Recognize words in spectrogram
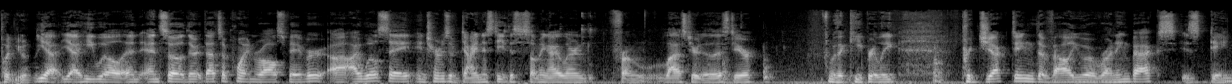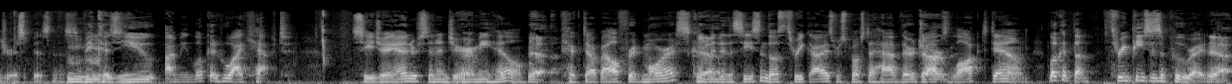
put you in Yeah, yeah, he will, and and so there, that's a point in Rawls' favor. Uh, I will say, in terms of dynasty, this is something I learned from last year to this year with a keeper league. Projecting the value of running backs is dangerous business Mm-hmm. because you, I mean, look at who I kept. C.J. Anderson and Jeremy Hill Yeah. picked up Alfred Morris come Yeah. into the season. Those three guys were supposed to have their jobs Darb. locked down. Look at them, three pieces of poo right now.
